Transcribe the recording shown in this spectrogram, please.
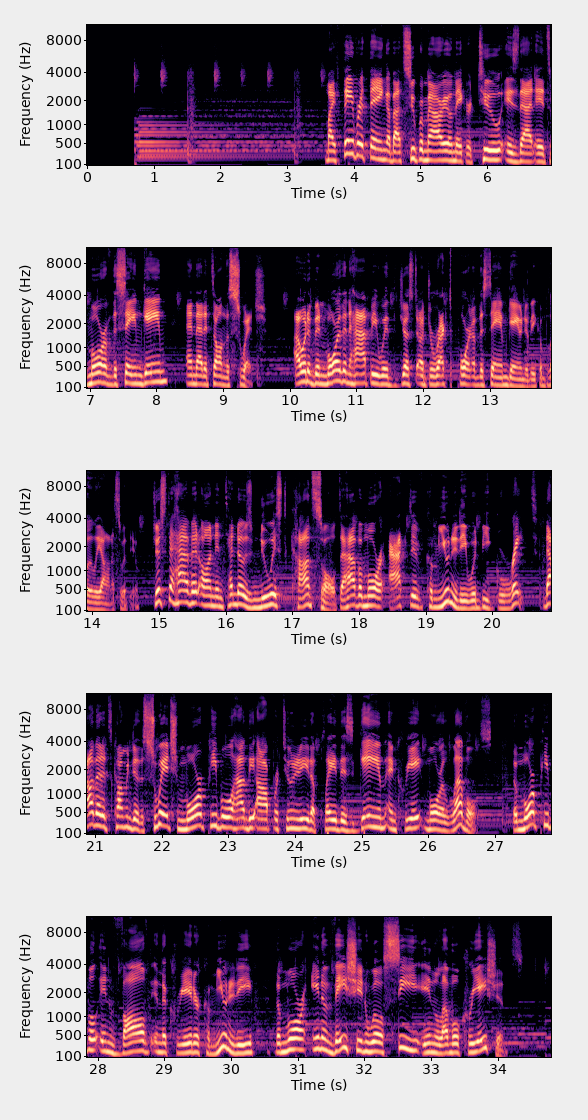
My favorite thing about Super Mario Maker 2 is that it's more of the same game and that it's on the Switch. I would have been more than happy with just a direct port of the same game, to be completely honest with you. Just to have it on Nintendo's newest console, to have a more active community would be great. Now that it's coming to the Switch, more people will have the opportunity to play this game and create more levels. The more people involved in the creator community, the more innovation we'll see in level creations.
